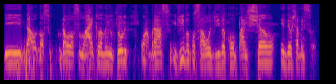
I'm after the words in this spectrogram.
e dá o nosso, dá o nosso like lá no YouTube. Um abraço e viva com saúde, viva com paixão e Deus te abençoe.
